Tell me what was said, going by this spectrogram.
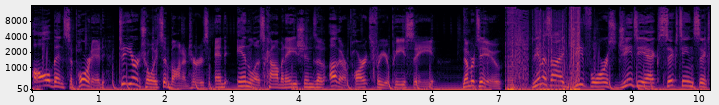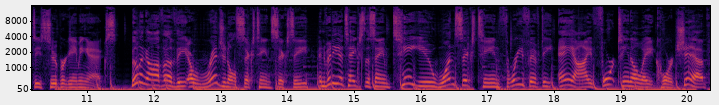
all been supported to your choice of monitors and endless combinations of other parts for your PC. Number 2. The MSI GeForce GTX 1660 Super Gaming X. Building off of the original 1660, NVIDIA takes the same TU 116 350 AI 1408 core chip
